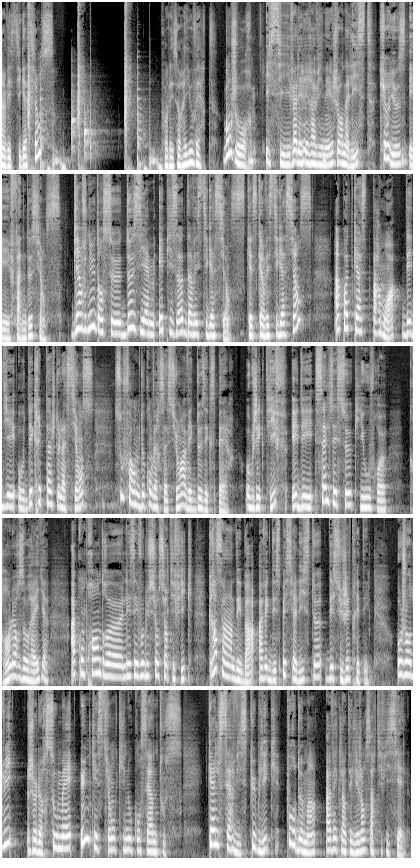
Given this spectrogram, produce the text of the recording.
Investigations pour les oreilles ouvertes. Bonjour, ici Valérie Ravinet, journaliste, curieuse et fan de science. Bienvenue dans ce deuxième épisode d'Investigations. Qu'est-ce qu'Investigations Un podcast par mois dédié au décryptage de la science sous forme de conversation avec deux experts. Objectif, aider celles et ceux qui ouvrent grand leurs oreilles à comprendre les évolutions scientifiques grâce à un débat avec des spécialistes des sujets traités. Aujourd'hui, je leur soumets une question qui nous concerne tous. Quel service public pour demain avec l'intelligence artificielle?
